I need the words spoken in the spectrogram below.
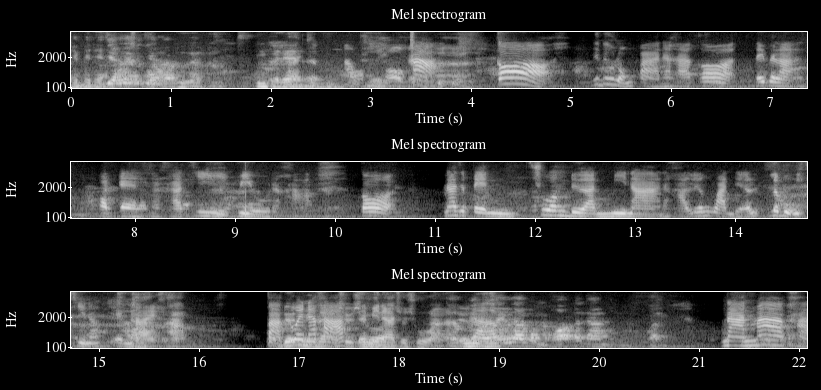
ไม่ไม่ได้เยอะเลยเอาเยอะครับ เผื่อเพิ่งเคยเล่นครับโอเคค่ะ ก็ฤดูหลงป่านะคะ ก็ได้เวลาออนแอร์แล้วนะคะ ที่วิวนะคะ ก็น่าจะเป็นช่วงเดือนมีนานะคะ เรื่องวันเดี๋ยวระบุอีกทีเนาะพี่เอ็มเนาะใช่ครับ ฝากด้วยนะคะ ได้มีหน้าชัวร์ๆครับมีนาครับใช้เวลาผมเพาะนานพอสมควร นานมากค่ะ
